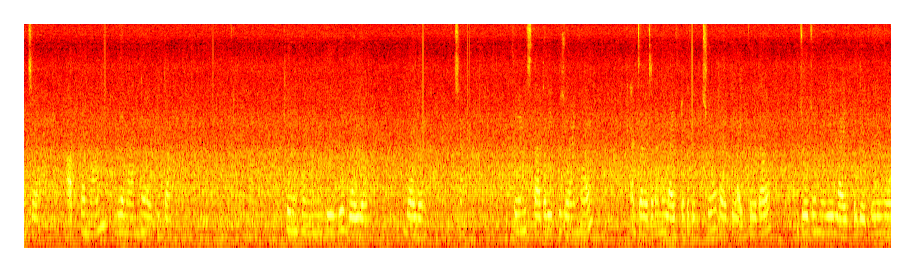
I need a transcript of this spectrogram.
আচ্ছা আপনার নাম मेरा नाम है अर्पिता শুনুন শুনুন বলো বলো আচ্ছা ফ্রেন্ডস তাড়াতাড়ি একটু জয়েন হও আর যারা যারা আমার লাইভটাকে দেখছো তারা একটু লাইক করে দাও जो जो मेरी लाइफ को देख रहे हो,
